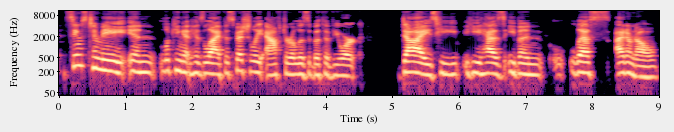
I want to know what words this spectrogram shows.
It seems to me, in looking at his life, especially after Elizabeth of York dies, he he has even less. I don't know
